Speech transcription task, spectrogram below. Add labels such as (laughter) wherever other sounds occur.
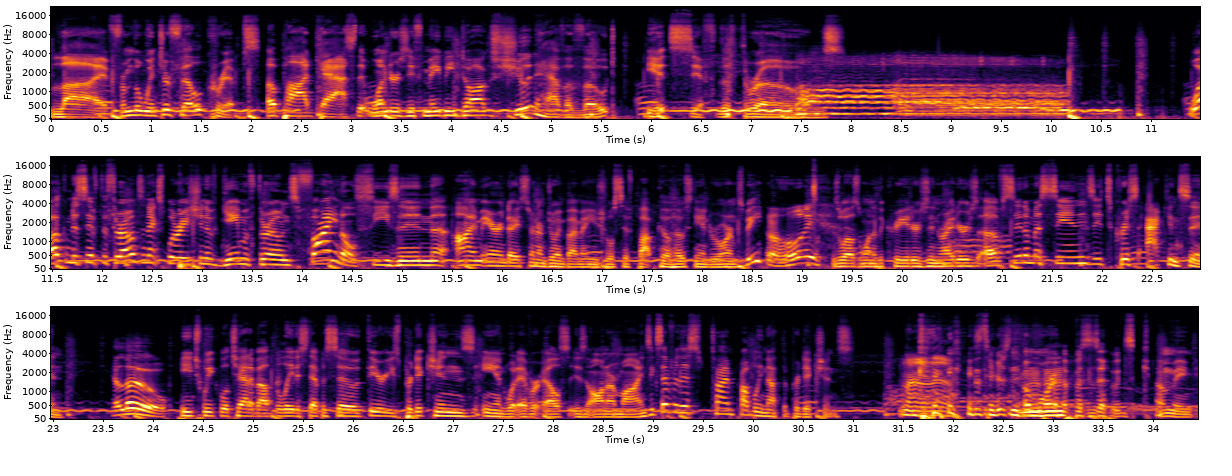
Live from the Winterfell Crypts, a podcast that wonders if maybe dogs should have a vote. It's Sift the Thrones. Welcome to Sift the Thrones, an exploration of Game of Thrones' final season. I'm Aaron Dicer, and I'm joined by my usual Sift Pop co-host Andrew Ormsby, Ahoy! as well as one of the creators and writers of Cinema Sins. It's Chris Atkinson. Hello. Each week, we'll chat about the latest episode, theories, predictions, and whatever else is on our minds. Except for this time, probably not the predictions. No, no, no. (laughs) because there's no more episodes coming.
